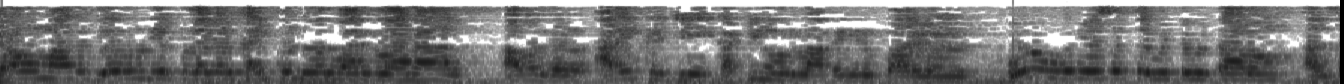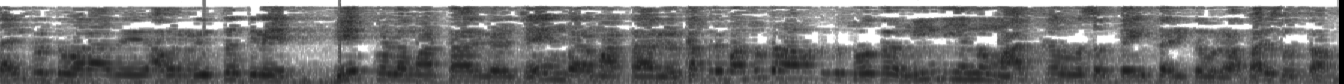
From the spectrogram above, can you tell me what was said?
கிரமமாக தேவனுடைய பிள்ளைகள் கை கொண்டு வருவார்களானால் அவர்கள் அரைக்கட்சியை கட்டினவர்களாக இருப்பார்கள். ஒரு உபதேசத்தை விட்டுவிட்டாலும் அது செயல்பட்டு வராது. அவர்கள் யுத்தத்திலே மேற்கொள்ள மாட்டார்கள் ஜெயம் பெற மாட்டார்கள். கத்திர பசுத்தராமத்துக்கு சோத்திர நீதி என்னும் மார்க்கவசத்தை தரித்தவர்கள் பரிசுத்தம்.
